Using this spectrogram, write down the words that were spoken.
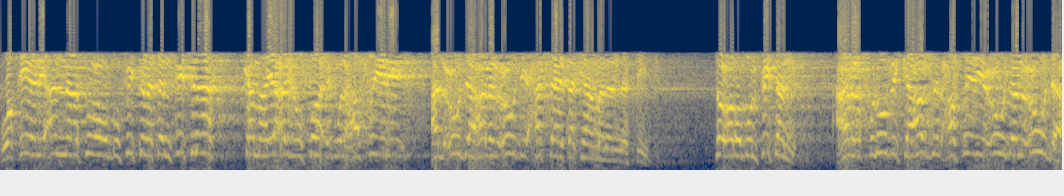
وقيل لأنها تعرض فتنة فتنة كما يعرض صاحب الحصير العود على العود حتى يتكامل النسيج. تعرض الفتن على القلوب كعرض الحصير عودا عودا.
